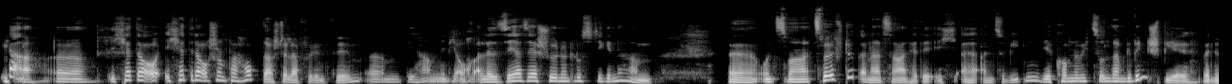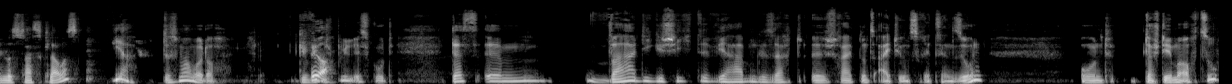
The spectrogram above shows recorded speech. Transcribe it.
Ja, äh, ich hätte auch, ich hätte da auch schon ein paar Hauptdarsteller für den Film. Ähm, die haben nämlich auch alle sehr, sehr schöne und lustige Namen. Äh, und zwar zwölf Stück an der Zahl hätte ich äh, anzubieten. Wir kommen nämlich zu unserem Gewinnspiel, wenn du Lust hast, Klaus. Ja, das machen wir doch. Gewinnspiel ja. ist gut. Das ähm, war die Geschichte. Wir haben gesagt, äh, schreibt uns iTunes-Rezension. Und da stehen wir auch zu.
